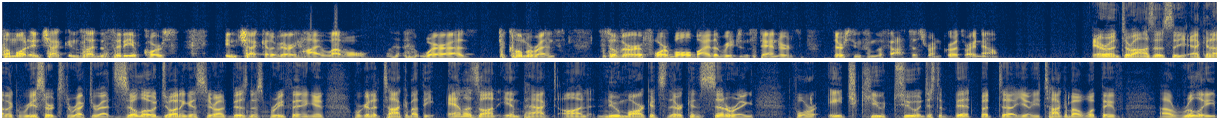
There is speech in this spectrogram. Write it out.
somewhat in check inside the city. Of course, in check at a very high level, whereas Tacoma rents still very affordable by the region standards. They're seeing some of the fastest rent growth right now. Aaron Terrazas, the Economic Research Director at Zillow, joining us here on Business Briefing. And we're going to talk about the Amazon impact on new markets they're considering for HQ2 in just a bit. But, uh, you know, you talk about what they've uh, really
